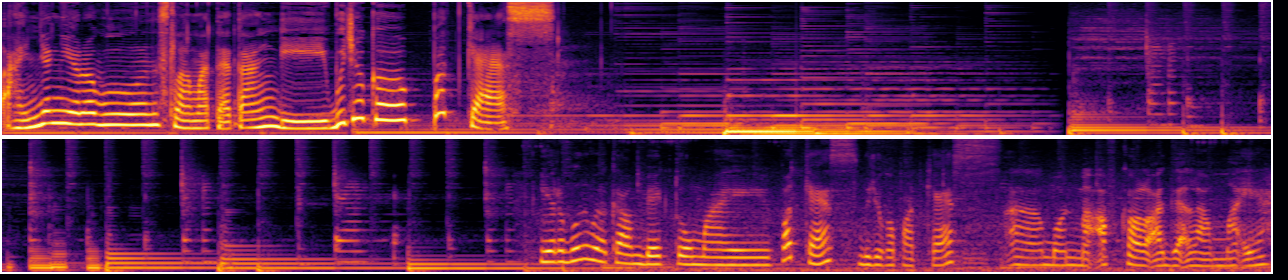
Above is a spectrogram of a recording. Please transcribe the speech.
Anjang Yorobun, selamat datang di Bu Joko Podcast. Yorobun, welcome back to my podcast, Bu Joko Podcast. Uh, mohon maaf kalau agak lama ya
